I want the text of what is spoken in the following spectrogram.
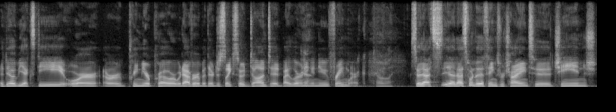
Adobe XD or or Premiere Pro or whatever, but they're just like so daunted by learning yeah. a new framework. Totally. So that's yeah, that's one of the things we're trying to change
